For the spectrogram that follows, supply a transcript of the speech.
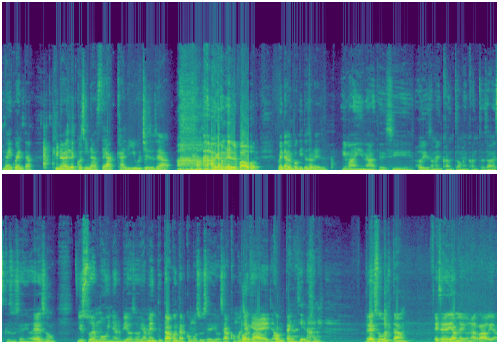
Me di cuenta que una vez le cocinaste a Caliuches, o sea, hágame el favor. Cuéntame un poquito sobre eso. Imagínate, sí, oye, eso me encantó, me encantó, ¿sabes qué sucedió eso? Yo estuve muy nervioso, obviamente. Te voy a contar cómo sucedió, o sea, cómo Por llegué a favor, ella. con pena Resulta, ese día me dio una rabia.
